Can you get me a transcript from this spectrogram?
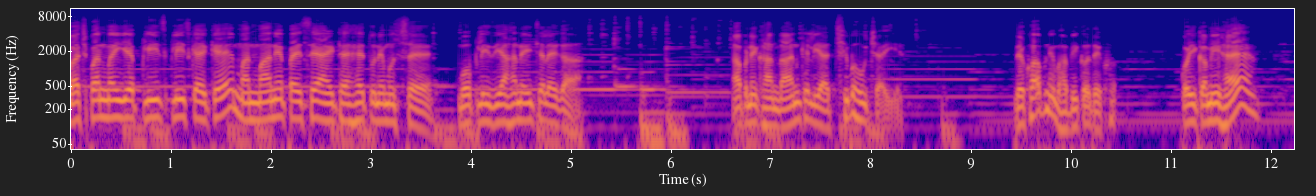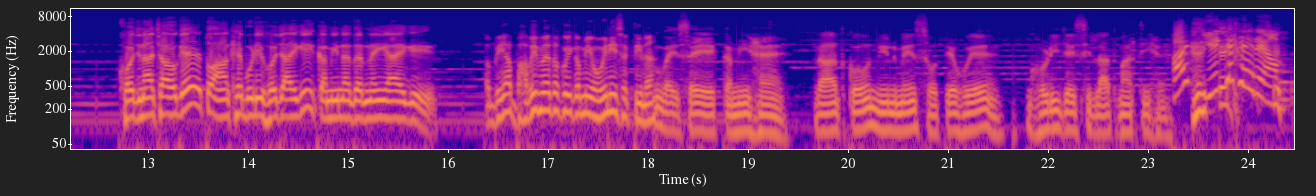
बचपन में ये प्लीज़ प्लीज़ कह के मनमाने पैसे आइटे हैं तूने मुझसे। वो प्लीज़ यहाँ नहीं चलेगा। अपने खानदान के लिए अच्छी बहू चाहिए। देखो अपनी भाभी को देखो। कोई कमी है? खोजना चाहोगे तो आँखें बुढ़ी हो जाएगी कमी नज़र नहीं आएगी। भैया भाभी में तो कोई कमी हो ही नहीं सकती ना। वैसे एक कमी है। रात को नींद में सोते हुए घोड़ी जैसी लात मारती है। ये क्या कह रहे हैं आप?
